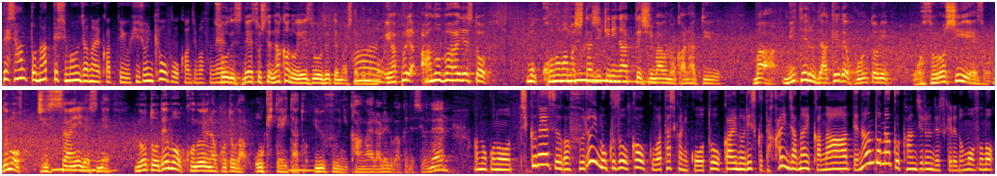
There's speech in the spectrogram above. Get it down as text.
ぺしゃんとなってしまうんじゃないかっていう非常に恐怖を感じますね。そうですね。そして中の映像出てましたけども、はい、やっぱりあの場合ですともうこのまま下敷きになってしまうのかなっていう。まあ見てるだけで本当に恐ろしい映像。でも実際にですね、能登でもこのようなことが起きていたというふうに考えられるわけですよね。はい、あのこの築年数が古い木造家屋は確かにこう倒壊のリスク高いんじゃないかなってなんとなく感じるんですけれどもその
